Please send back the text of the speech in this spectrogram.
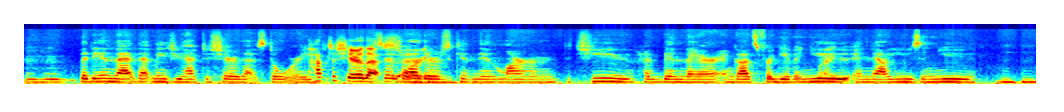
Mm-hmm. But in that, that means you have to share that story. Have to share that story. so story. others can then learn that you have been there and God's forgiven you Right. and now using you. Mm-hmm.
